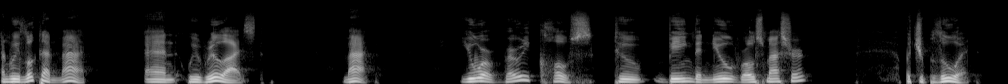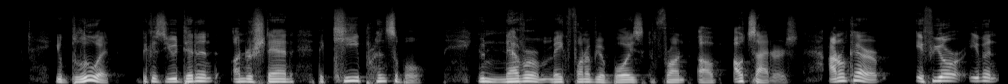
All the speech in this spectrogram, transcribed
And we looked at Matt and we realized, Matt, you were very close to being the new roastmaster, but you blew it. You blew it because you didn't understand the key principle. You never make fun of your boys in front of outsiders. I don't care if you're even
